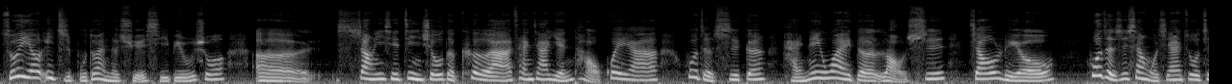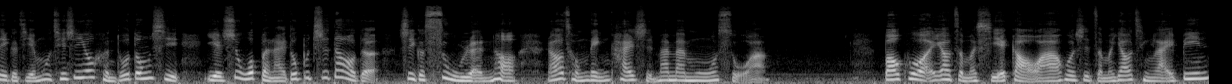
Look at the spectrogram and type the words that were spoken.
所以要一直不断的学习，比如说，呃，上一些进修的课啊，参加研讨会啊，或者是跟海内外的老师交流，或者是像我现在做这个节目，其实有很多东西也是我本来都不知道的，是一个素人哈，然后从零开始慢慢摸索啊。包括要怎么写稿啊，或是怎么邀请来宾，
